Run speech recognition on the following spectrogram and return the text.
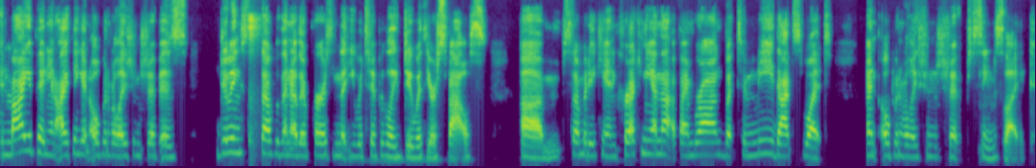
in my opinion i think an open relationship is doing stuff with another person that you would typically do with your spouse. Um somebody can correct me on that if i'm wrong but to me that's what an open relationship seems like.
